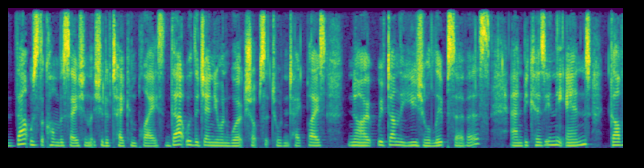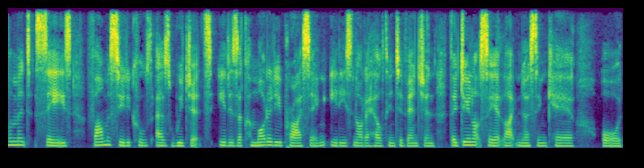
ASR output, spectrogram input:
That was the conversation that should have taken place. That were the genuine workshops that shouldn't take place. No, we've done the usual lip service. And because in the end, government sees pharmaceuticals as widgets, it is a commodity pricing, it is not a health intervention. They do not see it like nursing care or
